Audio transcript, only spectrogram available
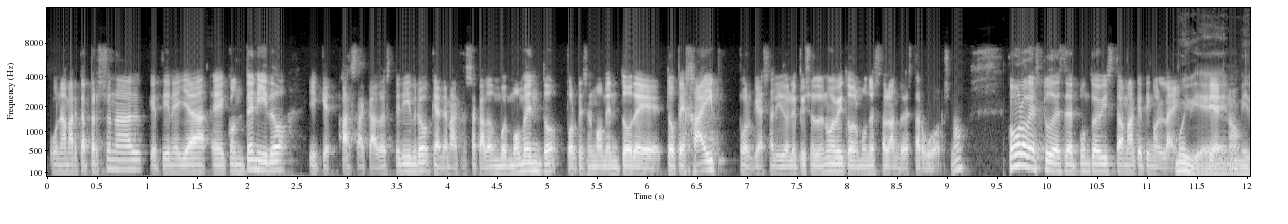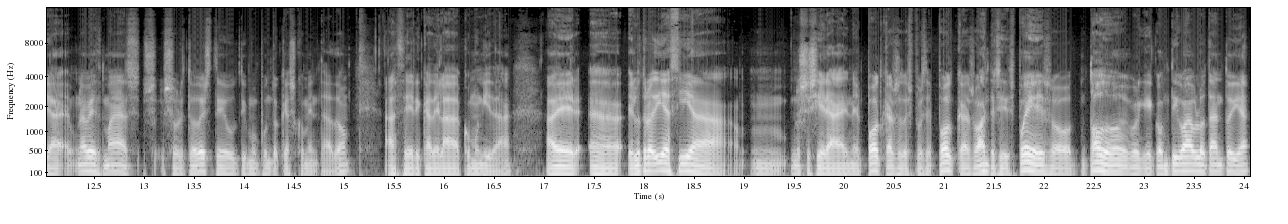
una marca personal, que tiene ya eh, contenido y que ha sacado este libro, que además ha sacado en buen momento, porque es el momento de tope hype, porque ha salido el episodio 9 y todo el mundo está hablando de Star Wars, ¿no? ¿Cómo lo ves tú desde el punto de vista marketing online? Muy bien, mira, una vez más, sobre todo este último punto que has comentado acerca de la comunidad. A ver, eh, el otro día hacía, mm, no sé si era en el podcast o después del podcast, o antes y después, o todo, porque contigo hablo tanto ya,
